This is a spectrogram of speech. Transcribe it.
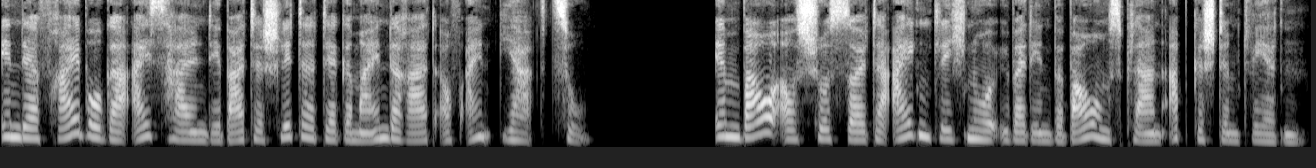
In der Freiburger Eishallendebatte schlittert der Gemeinderat auf ein Ja zu. Im Bauausschuss sollte eigentlich nur über den Bebauungsplan abgestimmt werden.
